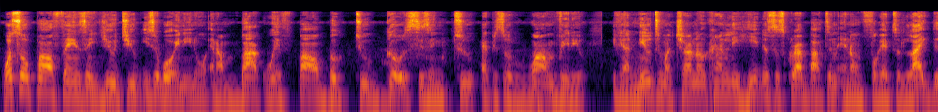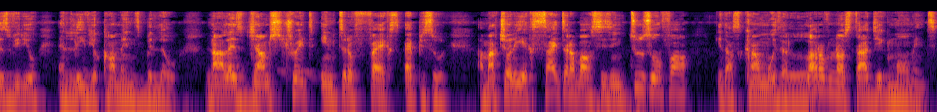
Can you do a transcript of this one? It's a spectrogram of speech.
What's up, Power fans and YouTube? It's your boy Nino and I'm back with Power Book 2 Ghost Season 2 Episode 1 video. If you are new to my channel, kindly hit the subscribe button and don't forget to like this video and leave your comments below. Now let's jump straight into the facts episode. I'm actually excited about Season 2 so far it has come with a lot of nostalgic moments.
